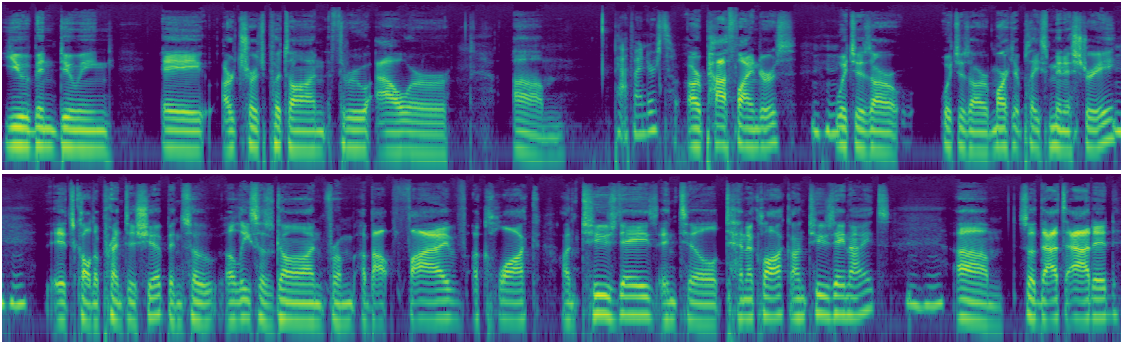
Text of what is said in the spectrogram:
you've been doing a our church puts on through our um, Pathfinders. Our Pathfinders, mm-hmm. which is our which is our marketplace ministry. Mm-hmm. It's called apprenticeship, and so Alisa's gone from about five o'clock on Tuesdays until 10 o'clock on Tuesday nights. Mm-hmm. Um, so that's added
